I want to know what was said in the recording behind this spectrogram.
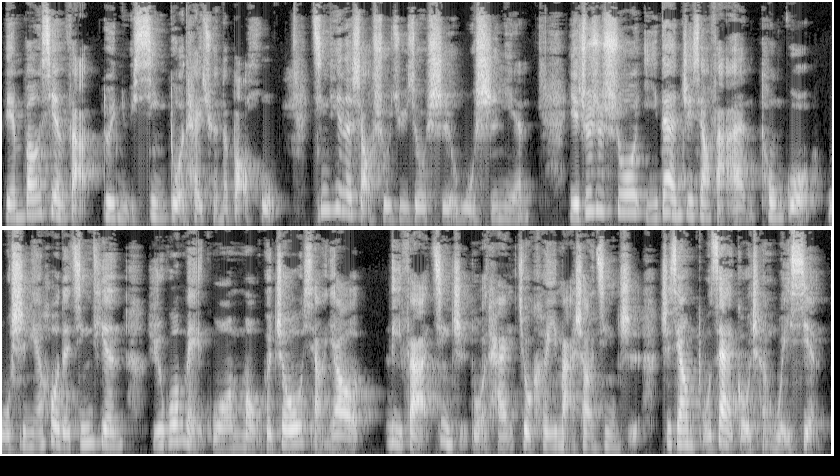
联邦宪法对女性堕胎权的保护。今天的小数据就是五十年，也就是说，一旦这项法案通过，五十年后的今天。如果美国某个州想要立法禁止堕胎，就可以马上禁止，这将不再构成违宪。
